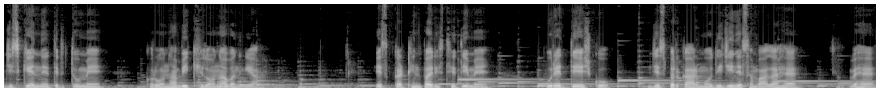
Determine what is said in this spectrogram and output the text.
जिसके नेतृत्व में कोरोना भी खिलौना बन गया। इस कठिन परिस्थिति में पूरे देश को जिस प्रकार मोदी जी ने संभाला है, वह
